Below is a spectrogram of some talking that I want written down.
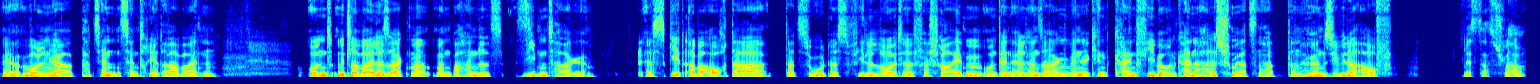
Wir wollen ja patientenzentriert arbeiten. Und mittlerweile sagt man, man behandelt sieben Tage. Es geht aber auch da dazu, dass viele Leute verschreiben und den Eltern sagen, wenn ihr Kind kein Fieber und keine Halsschmerzen hat, dann hören sie wieder auf. Ist das schlau?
